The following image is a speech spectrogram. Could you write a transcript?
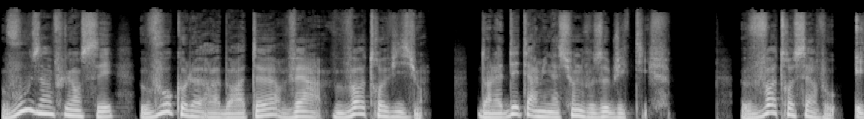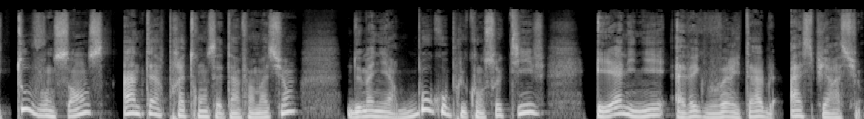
Vous influencez vos collaborateurs vers votre vision, dans la détermination de vos objectifs. Votre cerveau et tous vos sens interpréteront cette information de manière beaucoup plus constructive et alignée avec vos véritables aspirations,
